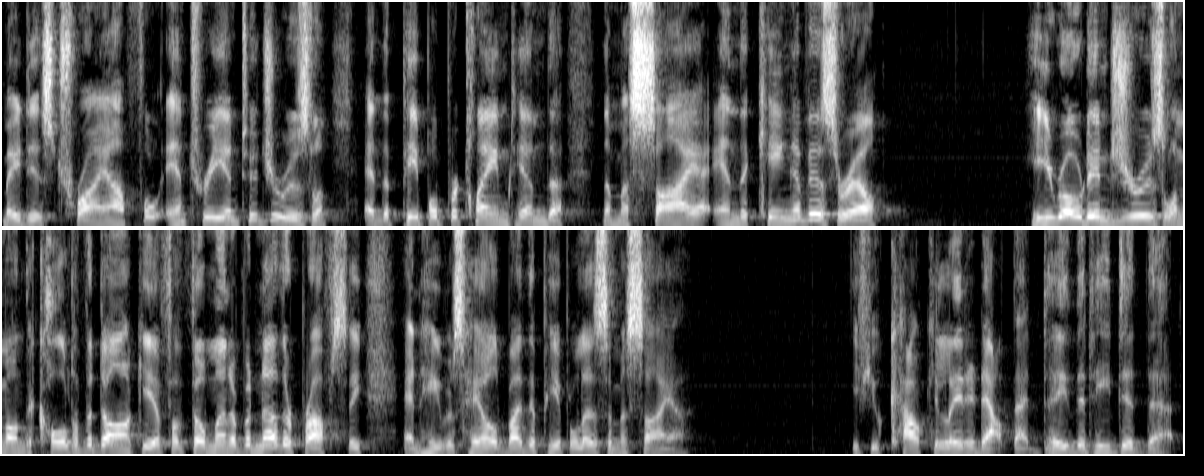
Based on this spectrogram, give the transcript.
made his triumphal entry into Jerusalem and the people proclaimed him the, the Messiah and the King of Israel. He rode into Jerusalem on the colt of a donkey, a fulfillment of another prophecy, and he was hailed by the people as the Messiah. If you calculated out that day that he did that,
